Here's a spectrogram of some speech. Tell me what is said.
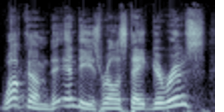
Welcome to Indy's Real Estate Gurus.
